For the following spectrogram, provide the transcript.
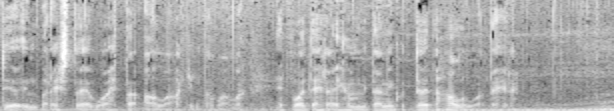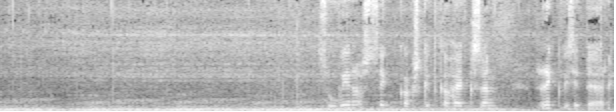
työympäristöä ja vaihtaa alaakin tavalla. Että voi tehdä ihan mitä niin kuin töitä haluaa tehdä. Suvirossi, 28, rekvisitööri.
